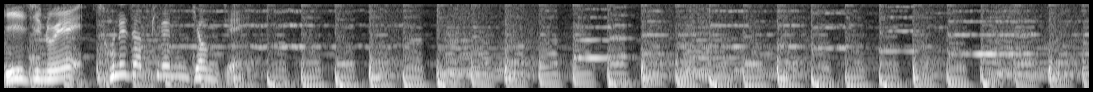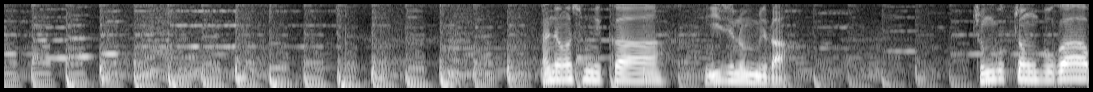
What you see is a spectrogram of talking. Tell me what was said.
이진우의 손에 잡히는 경제. 안녕하십니까 이진우입니다. 중국 정부가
